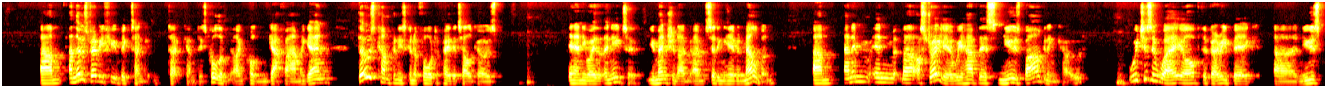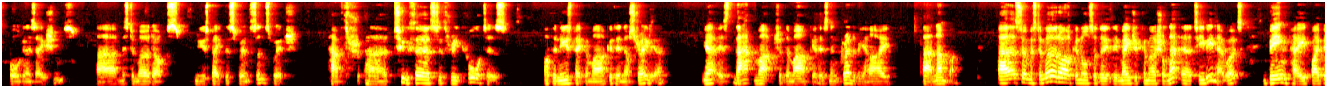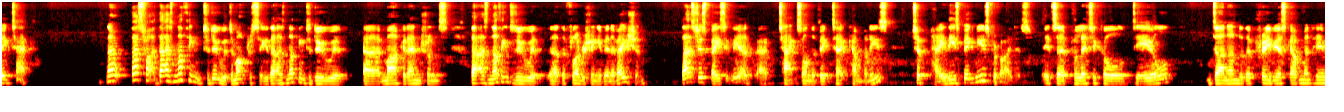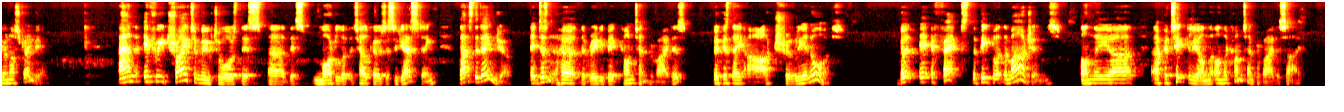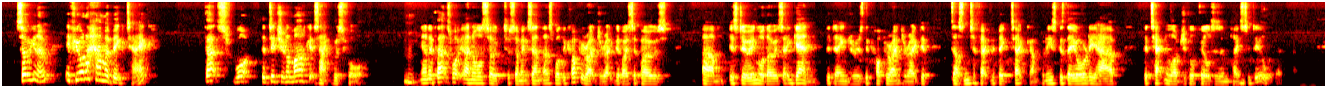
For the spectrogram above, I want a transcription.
Um, and those very few big tech, tech, companies, call them, I call them GAFAM again, those companies can afford to pay the telcos in any way that they need to. You mentioned I'm, I'm sitting here in Melbourne, um, and in, in uh, Australia, we have this news bargaining code which is a way of the very big uh, news organizations, uh, Mr. Murdoch's newspapers, for instance, which have th- uh, two thirds to three quarters of the newspaper market in Australia. Yeah, it's that much of the market. It's an incredibly high uh, number. Uh, so Mr. Murdoch and also the, the major commercial net, uh, TV networks being paid by big tech. Now, that's fine. That has nothing to do with democracy. That has nothing to do with market entrance that has nothing to do with uh, the flourishing of innovation. That's just basically a, a, tax on the big tech companies to pay these big news providers. It's a political deal done under the previous government here in Australia. And if we try to move towards this uh, this model that the telcos are suggesting, that's the danger. It doesn't hurt the really big content providers because they are truly enormous, but it affects the people at the margins on the uh, uh, particularly on the, on the content provider side. So, you know, if you want to hammer big tech, that's what the Digital Markets Act was for. Mm. And if that's what, and also to some extent, that's what the Copyright Directive, I suppose, um, is doing. Although it's again, the danger is the Copyright Directive doesn't affect the big tech companies because they already have the technological filters in place to deal with it.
